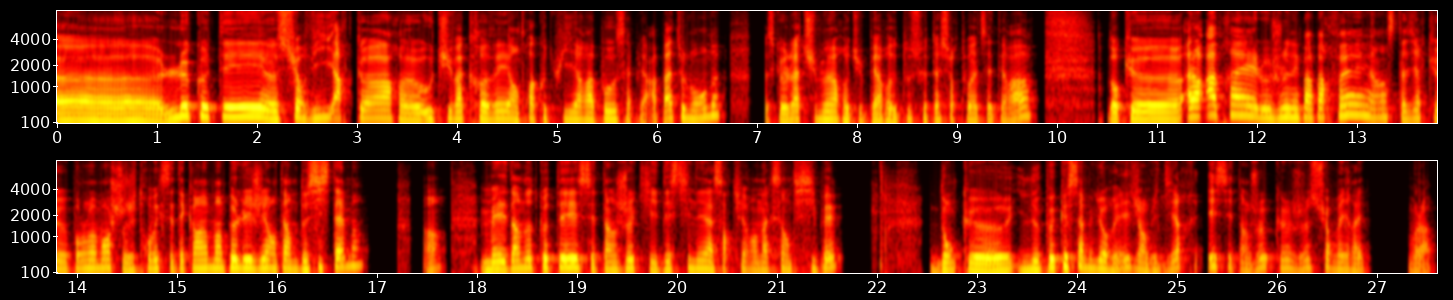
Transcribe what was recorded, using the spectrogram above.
Euh, le côté euh, survie hardcore euh, où tu vas crever en trois coups de cuillère à peau, ça plaira pas à tout le monde. Parce que là, tu meurs, tu perds tout ce que tu as sur toi, etc. Donc, alors après, le jeu n'est pas parfait. Hein, C'est-à-dire que pour le moment, j'ai trouvé que c'était quand même un peu léger en termes de système. Hein. Mais d'un autre côté, c'est un jeu qui est destiné à sortir en accès anticipé. Donc, il ne peut que s'améliorer, j'ai envie de dire. Et c'est un jeu que je surveillerai. Voilà.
